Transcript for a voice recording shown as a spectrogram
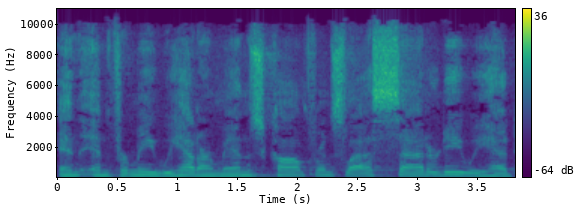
And and for me, we had our men's conference last Saturday. We had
